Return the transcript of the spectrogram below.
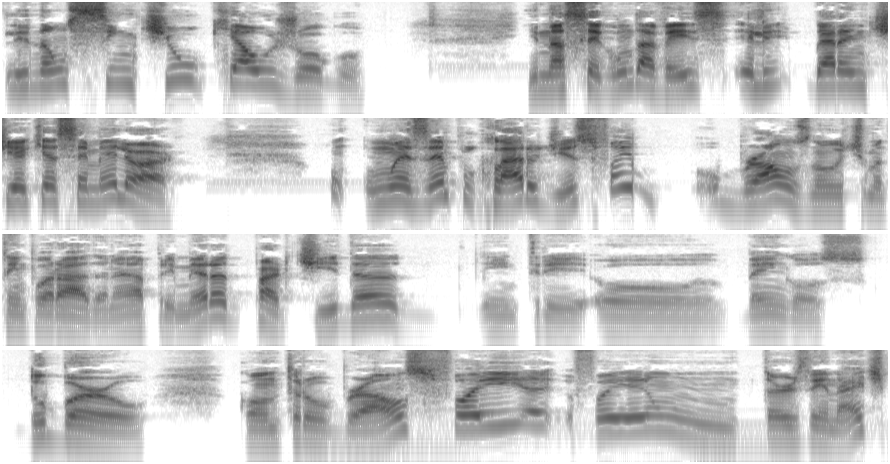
ele não sentiu o que é o jogo. E na segunda vez, ele garantia que ia ser melhor. Um exemplo claro disso foi o Browns na última temporada, né? A primeira partida entre o Bengals do Burrow contra o Browns foi, foi um Thursday night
